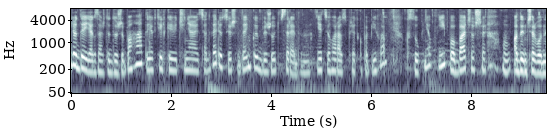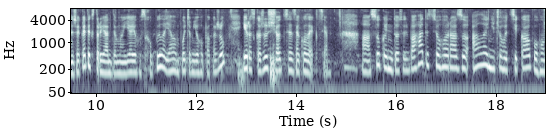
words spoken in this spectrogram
Людей, як завжди, дуже багато. Як тільки відчиняються двері, всі швиденько біжуть всередину. Я цього разу спочатку побігла к сукнях і, побачивши один червоний жакетик з трояндами, я його схопила. Я вам потім його покажу і розкажу, що це за колекція. Суконь досить багато цього разу, але нічого цікавого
